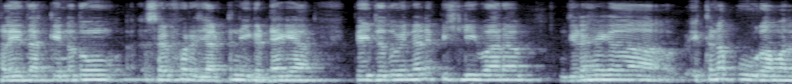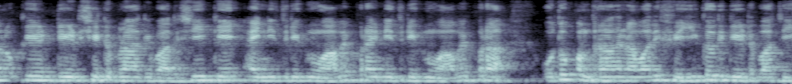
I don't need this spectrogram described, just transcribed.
ਹਾਲੇ ਤੱਕ ਇਹਨਾਂ ਤੋਂ ਸਿਰਫ ਰਿਜ਼ਲਟ ਨਹੀਂ ਕੱਢਿਆ ਗਿਆ ਤੇ ਜਦੋਂ ਇਹਨਾਂ ਨੇ ਪਿਛਲੀ ਵਾਰ ਜਿਹੜਾ ਹੈਗਾ ਇੱਕ ਨਾ ਪੂਰਾ ਮਤਲਬ ਕਿ ਡੇਟ ਸ਼ੀਟ ਬਣਾ ਕੇ ਪਾਤੀ ਸੀ ਕਿ ਇੰਨੀ ਤਰੀਕ ਨੂੰ ਆ ਪੇਪਰ, ਇੰਨੀ ਤਰੀਕ ਨੂੰ ਆ ਪੇਪਰ ਆ, ਉਹ ਤੋਂ 15 ਦਿਨਾਂ ਬਾਅਦ ਹੀ ਫਿਜ਼ੀਕਲ ਦੀ ਡੇਟ ਪਾਤੀ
